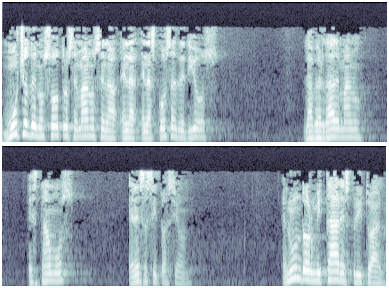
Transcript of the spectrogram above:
Muchos de nosotros, hermanos, en, en las cosas de Dios, la verdad, hermano, estamos en esa situación, en un dormitar espiritual,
